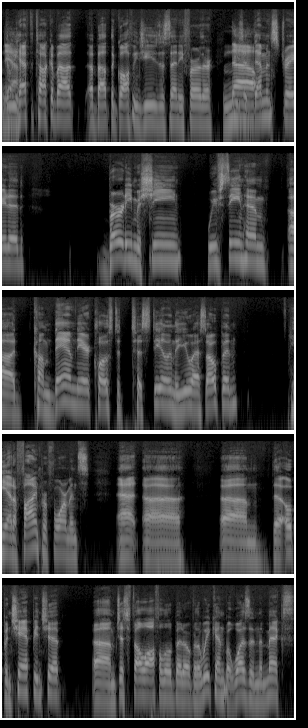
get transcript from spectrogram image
Do Yeah. we have to talk about about the golfing Jesus any further? No. He's a demonstrated birdie machine. We've seen him uh, come damn near close to, to stealing the U.S. Open. He had a fine performance at uh, um, the Open Championship. Um, just fell off a little bit over the weekend, but was in the mix.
